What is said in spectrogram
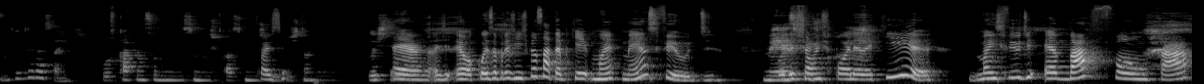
muito interessante. Vou ficar pensando nisso nos próximos Faz vídeos também. Gostei. É, é uma coisa pra gente pensar, até porque Mansfield, Mansfield. vou deixar um spoiler aqui, Mansfield é bafão, tá?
